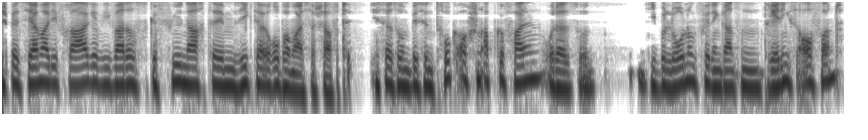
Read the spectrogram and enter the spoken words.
Speziell mal die Frage, wie war das Gefühl nach dem Sieg der Europameisterschaft? Ist da so ein bisschen Druck auch schon abgefallen oder so die Belohnung für den ganzen Trainingsaufwand?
